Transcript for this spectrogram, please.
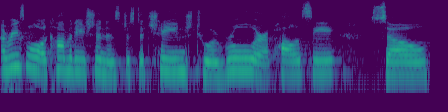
a reasonable accommodation is just a change to a rule or a policy. So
